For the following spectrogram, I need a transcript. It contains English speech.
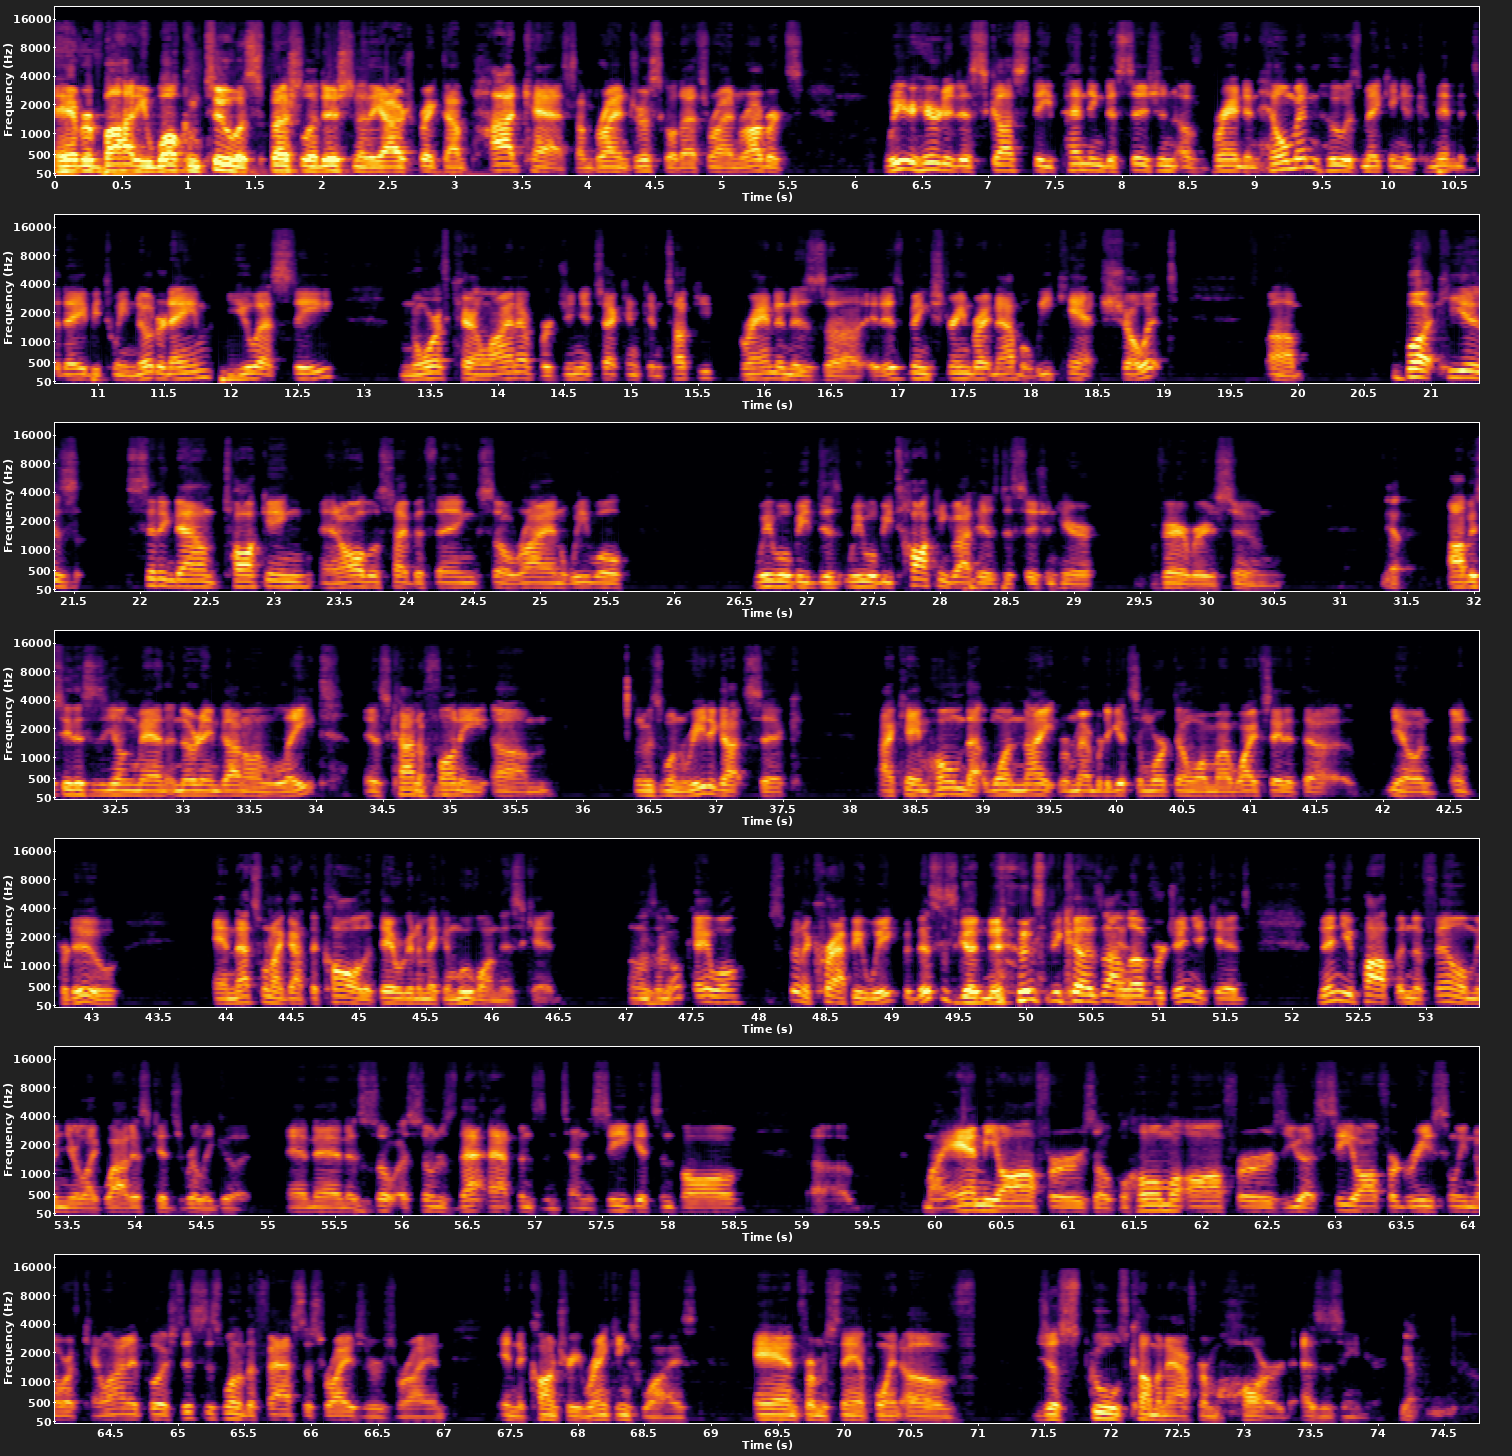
Hey, everybody, welcome to a special edition of the Irish Breakdown Podcast. I'm Brian Driscoll. That's Ryan Roberts. We are here to discuss the pending decision of Brandyn Hillman, who is making a commitment today between Notre Dame, USC, North Carolina, Virginia Tech, and Kentucky. Brandyn is uh, it is being streamed right now, but we can't show it. Uh, but he is sitting down, talking, and all those type of things. So, Ryan, we will we will be we will be talking about his decision here very, very soon. Yep. Obviously, this is a young man that Notre Dame got on late. It's kind of mm-hmm. funny. Um, it was when Rita got sick. I came home that one night, remember, to get some work done while my wife stayed at the, you know, in, in Purdue. And that's when I got the call that they were going to make a move on this kid. I was mm-hmm. like, okay, well, it's been a crappy week, but this is good news because I yeah. love Virginia kids. And then you pop in the film and you're like, wow, this kid's really good. And then as mm-hmm. so as soon as that happens, and Tennessee gets involved, uh, Miami offers, Oklahoma offers, USC offered recently, North Carolina push. This is one of the fastest risers, Ryan, in the country rankings wise, and from a standpoint of just schools coming after him hard as a senior. Yeah.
